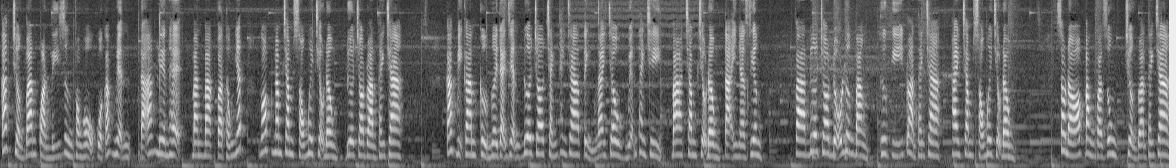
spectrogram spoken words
các trưởng ban quản lý rừng phòng hộ của các huyện đã liên hệ, bàn bạc và thống nhất góp 560 triệu đồng đưa cho đoàn thanh tra. Các bị can cử người đại diện đưa cho tránh thanh tra tỉnh Lai Châu Nguyễn Thanh Trì 300 triệu đồng tại nhà riêng và đưa cho Đỗ Lương Bằng, thư ký đoàn thanh tra 260 triệu đồng. Sau đó, Bằng và Dung, trưởng đoàn thanh tra,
